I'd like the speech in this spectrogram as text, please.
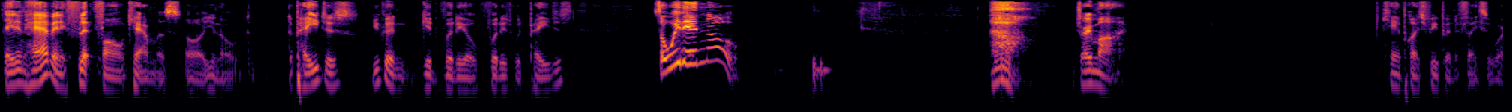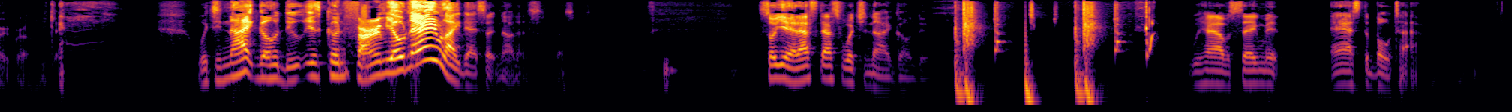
They didn't have any flip phone cameras or, you know, the, the pages you couldn't get video footage with pages. So we didn't know. Oh, Draymond. can't punch people in the face at work, bro. You can't. what you're not gonna do is confirm your name like that. So no, that's that's. So yeah, that's that's what you're not gonna do. We have a segment, Ask the Bow Tie.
